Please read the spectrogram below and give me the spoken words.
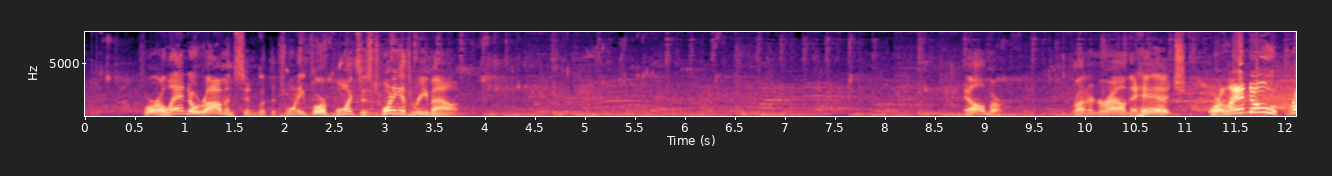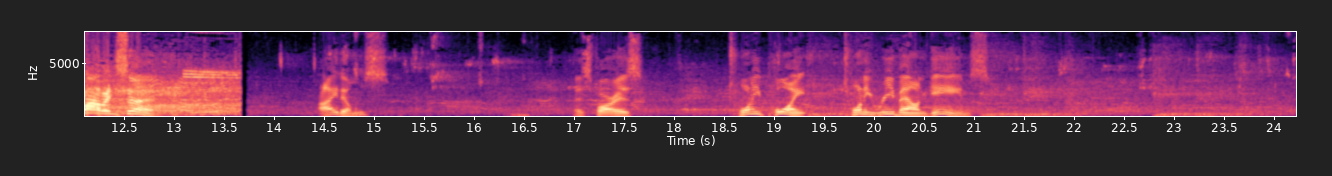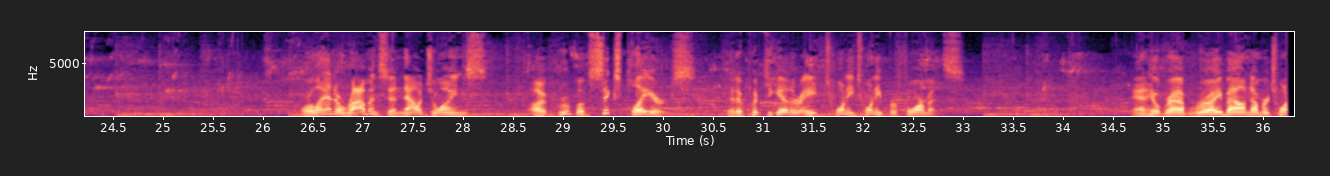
for Orlando Robinson with the 24 points, his 20th rebound. Elmer running around the hedge. Orlando Robinson. Items as far as 20 point, 20 rebound games. Orlando Robinson now joins a group of six players that have put together a 2020 performance. And he'll grab rebound number 20.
